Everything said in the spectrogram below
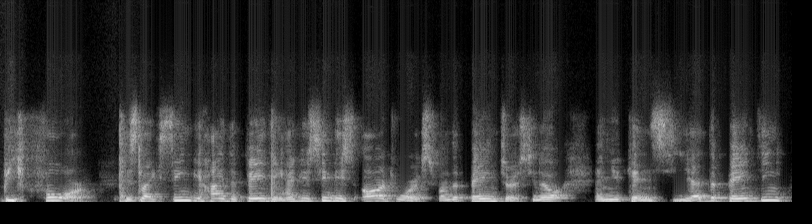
before. It's like seeing behind the painting. Have you seen these artworks from the painters you know? And you can see you had the painting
